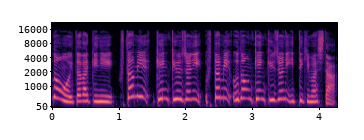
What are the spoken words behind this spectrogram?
げうどんをいただきに二見研究所に二見うどん研究所に行ってきました。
